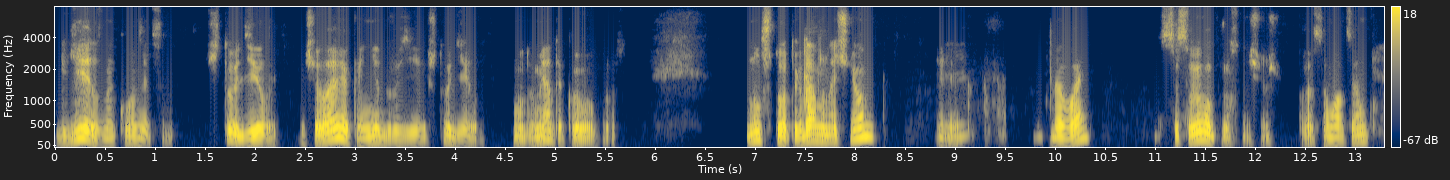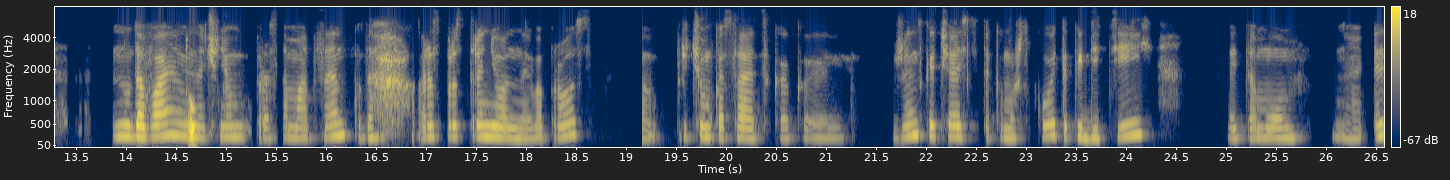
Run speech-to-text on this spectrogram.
Где знакомиться? Что делать? У человека нет друзей. Что делать? Вот у меня такой вопрос. Ну что, тогда мы начнем? Или давай со своего вопроса начнешь, про самооценку. Ну, давай Топчик. начнем про самооценку, да. Распространенный вопрос. Э, причем касается как и женской части, так и мужской, так и детей. Поэтому, э, э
